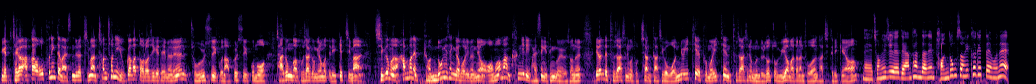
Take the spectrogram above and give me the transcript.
그러니까 제가 아까 오프닝 때 말씀드렸지만 천천히 유가가 떨어지게 되면은 좋을 수 있고 나쁠 수 있고 뭐 작용과 부작용 이런 것들이 있겠지만 지금은 한 번에 변동이 생겨버리면요 어마어마한 큰일이 발생이 된 거예요. 저는 이런 데 투자하시는 거 좋지 않다. 지금 원유 ETF 뭐 ETN 투자하시는 분들도 좀 위험하다는 조언 같이 드릴게요. 네, 정유주에 대한 판단은 변동성이 크기 때문에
